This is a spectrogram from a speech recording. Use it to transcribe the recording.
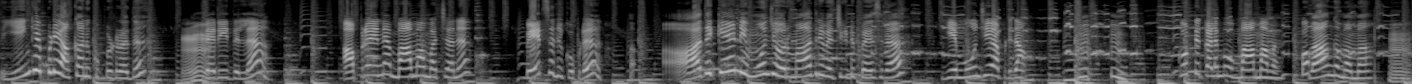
எங்க எப்படி அக்கானு கூப்பிடுறது. தெரியுதுல்ல? அப்புறம் என்ன மாமா மச்சான்னு? பேர் சொல்லி கூப்பிடு. அதுக்கே நீ மூஞ்சி ஒரு மாதிரி வச்சுக்கிட்டு பேசுற? என் மூஞ்சியே அப்படிதான். கூப்பிட்டு கிளம்பு மாமாவை. வாங்க மாமா. ம்.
